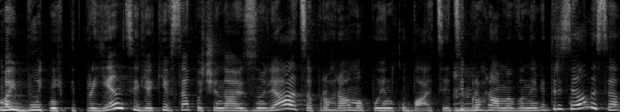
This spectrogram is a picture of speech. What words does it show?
Майбутніх підприємців, які все починають з нуля, це програма по інкубації. Ці програми вони відрізнялися,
